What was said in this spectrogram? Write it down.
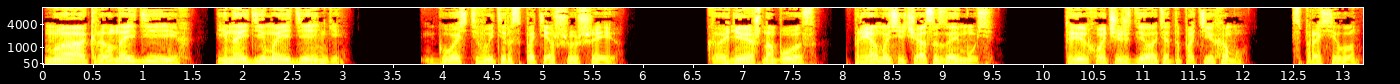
«Макрел, найди их! И найди мои деньги!» Гость вытер вспотевшую шею. «Конечно, босс! Прямо сейчас и займусь!» «Ты хочешь сделать это по-тихому?» — спросил он.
